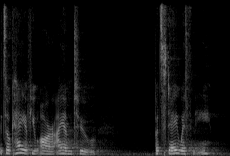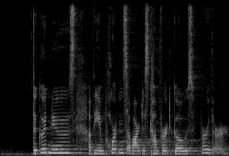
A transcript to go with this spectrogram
It's okay if you are, I am too. But stay with me. The good news of the importance of our discomfort goes further.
